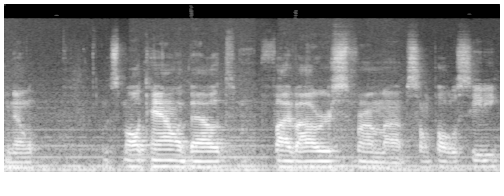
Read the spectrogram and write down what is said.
You know, a small town about five hours from uh, São Paulo City,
